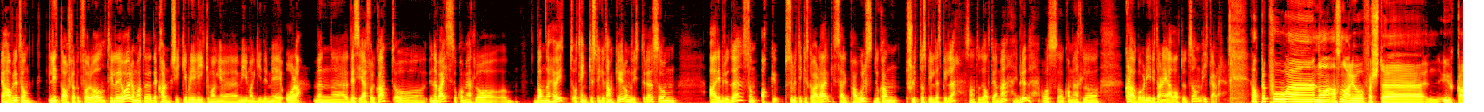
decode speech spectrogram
jeg har vel et sånn litt avslappet forhold til det i år, om at det kanskje ikke blir like mange, mye marginer med i år, da. Men det sier jeg i forkant, og underveis så kommer jeg til å banne høyt og tenke stygge tanker om ryttere som er i bruddet, som absolutt ikke skal være der. Serg Powells, du kan slutte å spille det spillet, sånn at du alltid er med i brudd. Og så kommer jeg til å klage over de rytterne jeg har valgt ut som ikke er der. Apropos eh, nå, altså nå er det jo første uka,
